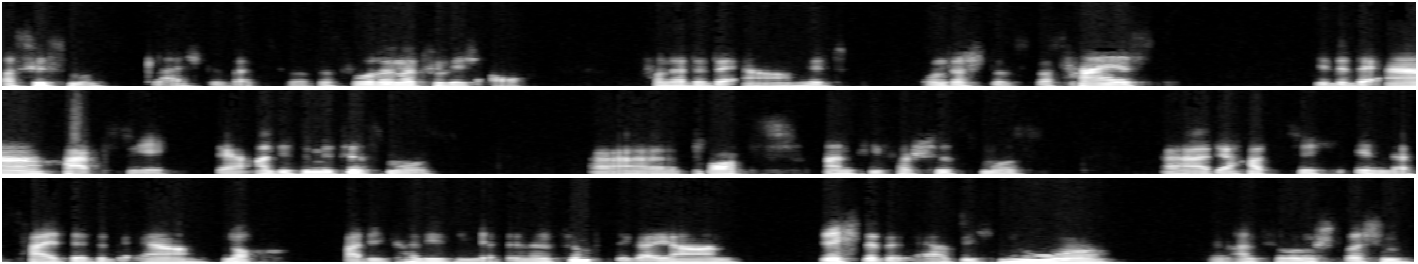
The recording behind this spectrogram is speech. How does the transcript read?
Rassismus gleichgesetzt wird. Das wurde natürlich auch von der DDR mit unterstützt. Das heißt, die DDR hat sich der Antisemitismus äh, trotz Antifaschismus äh, der hat sich in der Zeit der DDR noch radikalisiert. In den 50er Jahren richtete er sich nur, in Anführungsstrichen,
